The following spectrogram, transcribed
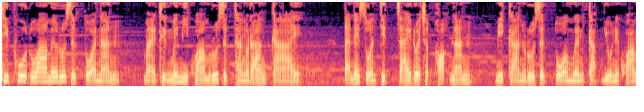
ที่พูดว่าไม่รู้สึกตัวนั้น หมายถึงไม่มีความรู้สึกทางร่างกาย แต่ในส่วนจิตใจโดยเฉพาะนั้น มีการรู้สึกตัวเหมือนกับอยู่ในความ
